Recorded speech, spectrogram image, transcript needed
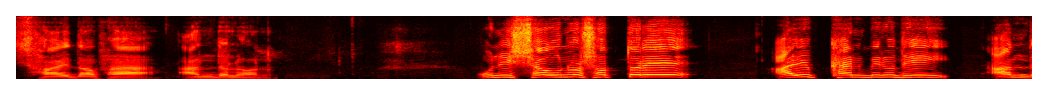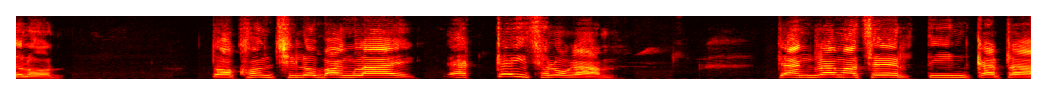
ছয় দফা আন্দোলন। উনিশশো উনসত্তরে আইয়ুব খান বিরোধী আন্দোলন। তখন ছিল বাংলায় একটাই স্লোগান ট্যাংরা মাছের তিন কাটা,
